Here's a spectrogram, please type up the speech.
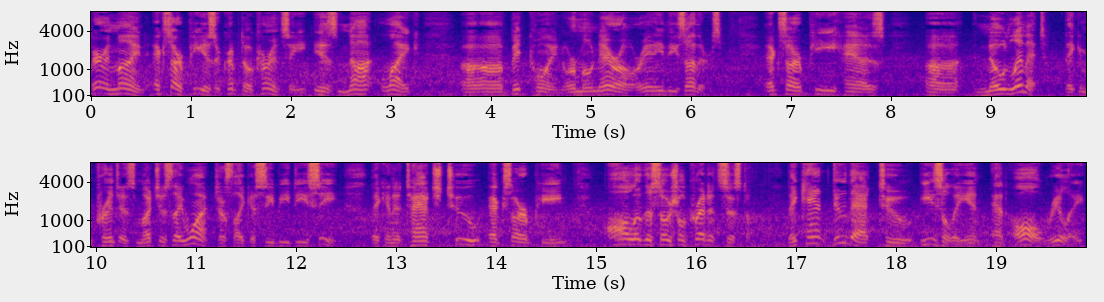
Bear in mind, XRP as a cryptocurrency is not like uh, Bitcoin or Monero or any of these others. XRP has uh, no limit. They can print as much as they want, just like a CBDC. They can attach to XRP all of the social credit system. They can't do that too easily in, at all, really.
